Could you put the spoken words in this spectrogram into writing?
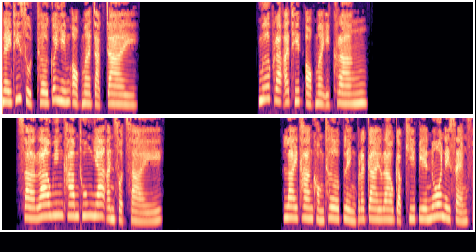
ในที่สุดเธอก็ยิ้มออกมาจากใจ เมื่อพระอาทิตย์ออกมาอีกครั้ง ซาร่าวิ่งข้ามทุ่งหญ้าอันสดใส ลายทางของเธอเปล่งประกายราวกับคีย์เปียโนในแสงไฟ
